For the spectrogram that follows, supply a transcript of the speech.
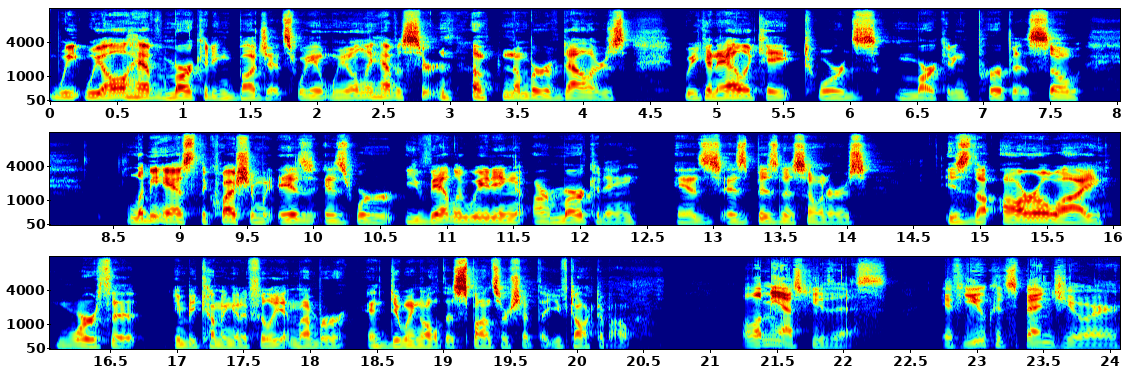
we we all have marketing budgets. We we only have a certain number of dollars we can allocate towards marketing purpose. So let me ask the question as as we're evaluating our marketing as as business owners is the ROI worth it in becoming an affiliate member and doing all this sponsorship that you've talked about? Well let me ask you this. If you could spend your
